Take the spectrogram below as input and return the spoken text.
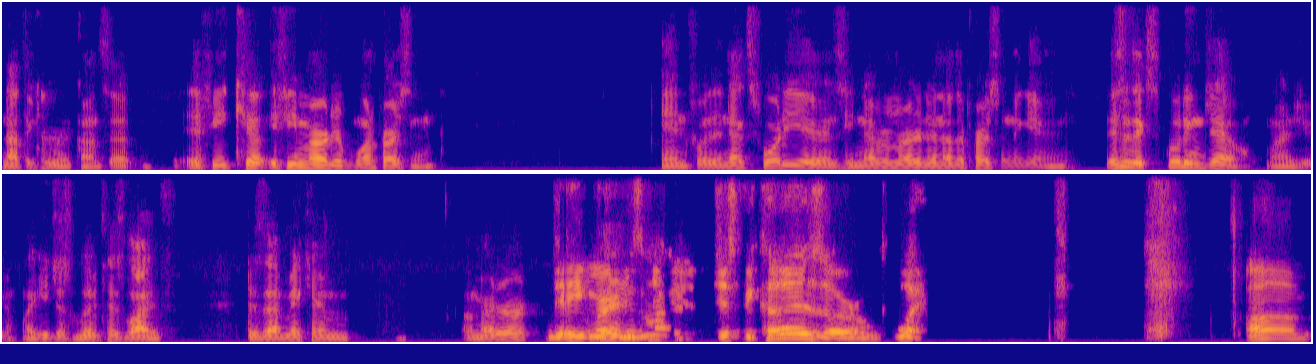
not the killer concept. If he killed, if he murdered one person, and for the next forty years he never murdered another person again. This is excluding jail, mind you. Like he just lived his life. Does that make him a murderer? Did he murder he's this just because or what? Um.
